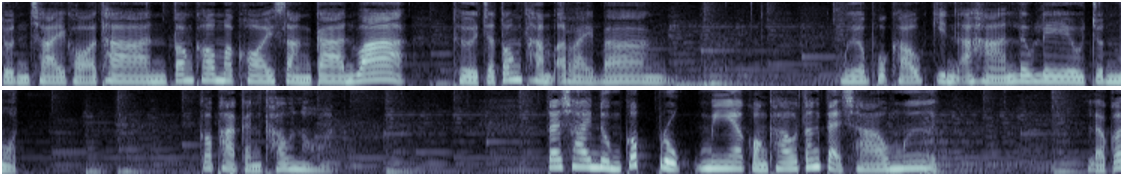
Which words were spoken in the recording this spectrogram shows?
จนชายขอทานต้องเข้ามาคอยสั่งการว่า เธอจะต้องทำอะไรบ้าง เมื่อพวกเขากินอาหารเร็วๆจนหมด ก็พากันเข้านอน แต่ชายหนุ่มก็ปลุกเมียของเขาตั้งแต่เช้ามืด แล้วก็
